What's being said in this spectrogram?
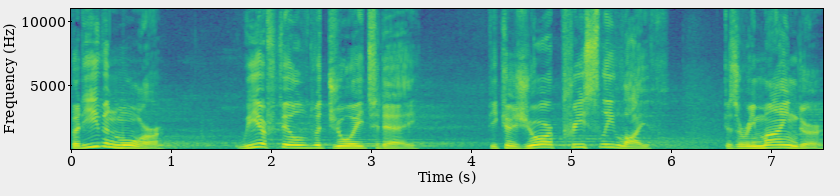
But even more, we are filled with joy today because your priestly life is a reminder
